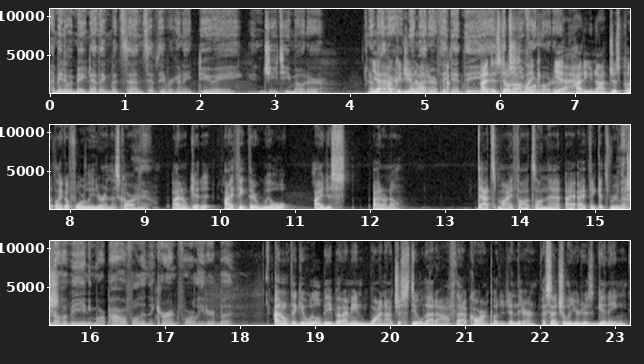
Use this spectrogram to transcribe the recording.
I mean, it would make nothing but sense if they were going to do a GT motor. No yeah, matter, how could you no not? matter if they did the. I uh, just the don't know. Like, motor. yeah, how do you not just put like a four liter in this car? Yeah. I don't get it. I think there will. I just, I don't know. That's my thoughts on that. I, I think it's really. I don't know if it'd be any more powerful than the current four liter, but I don't think it will be, but I mean, why not just steal that off that car and put it in there? Essentially, you're just getting.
